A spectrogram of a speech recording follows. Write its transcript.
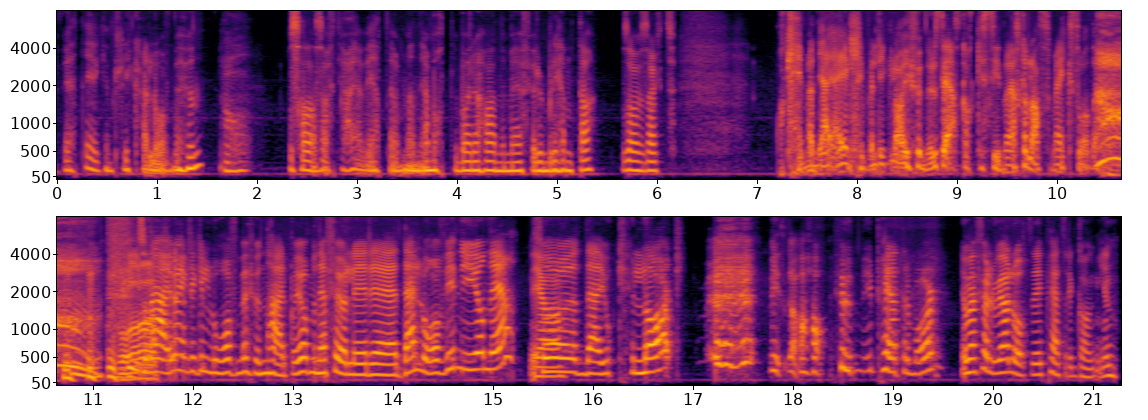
du vet egentlig ikke er lov med hund. Og så hadde han sagt ja, jeg vet det, men jeg måtte bare ha henne med før hun blir henta. Og så har hun sagt Ok, men jeg er egentlig veldig glad i hunder, så jeg skal ikke si noe. Jeg skal late som jeg ikke så det. Så det er jo egentlig ikke lov med hund her på jobb, men jeg føler eh, det er lov i ny og ne. Så Ja. det er jo klart vi skal ha hund i P3 Morgen. Ja, men jeg føler vi har lov til det i P3-gangen.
